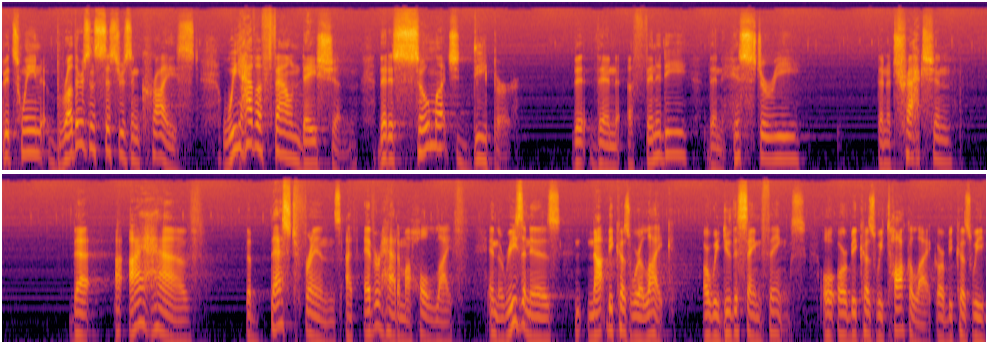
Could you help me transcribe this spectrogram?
between brothers and sisters in Christ, we have a foundation that is so much deeper than, than affinity than history, than attraction, that I have the best friends I've ever had in my whole life. And the reason is not because we're alike or we do the same things or, or because we talk alike or because we,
